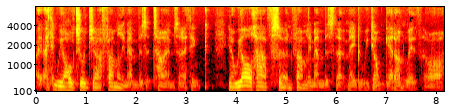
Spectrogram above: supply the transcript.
I, I think we all judge our family members at times and I think you know we all have certain family members that maybe we don't get on with or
